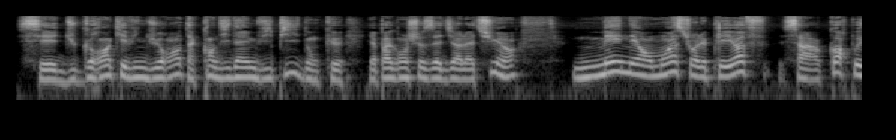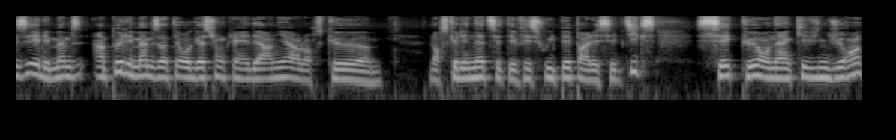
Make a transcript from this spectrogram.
c'est du grand Kevin Durant, un candidat MVP, donc euh, il n'y a pas grand-chose à dire là-dessus. Hein. Mais néanmoins, sur les playoffs, ça a encore posé un peu les mêmes interrogations que l'année dernière lorsque lorsque les Nets s'étaient fait sweeper par les Celtics, c'est qu'on a un Kevin Durant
